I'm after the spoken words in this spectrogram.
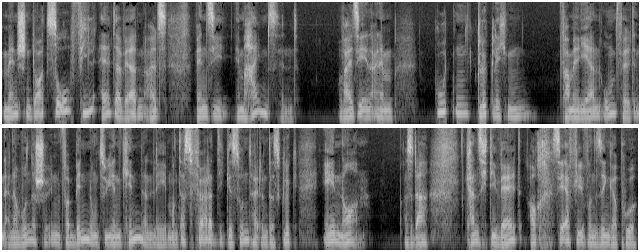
Menschen dort so viel älter werden, als wenn sie im Heim sind, weil sie in einem guten, glücklichen, familiären Umfeld, in einer wunderschönen Verbindung zu ihren Kindern leben. Und das fördert die Gesundheit und das Glück enorm. Also da kann sich die Welt auch sehr viel von Singapur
